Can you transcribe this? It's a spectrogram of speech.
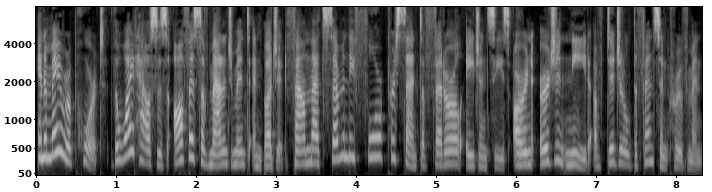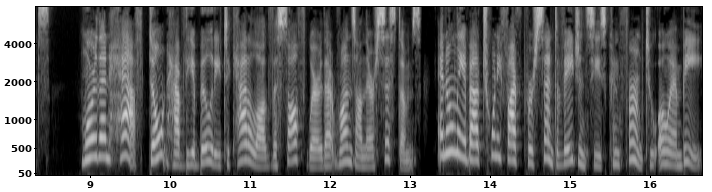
In a May report, the White House's Office of Management and Budget found that 74% of federal agencies are in urgent need of digital defense improvements. More than half don't have the ability to catalog the software that runs on their systems, and only about 25% of agencies confirm to OMB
